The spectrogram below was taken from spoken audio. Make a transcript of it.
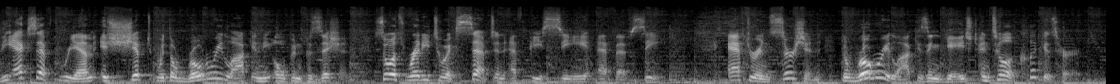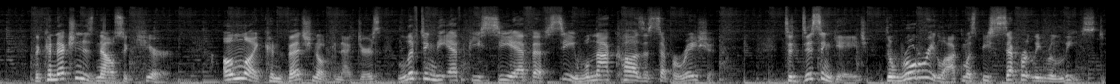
The XF3M is shipped with a rotary lock in the open position, so it's ready to accept an FPC FFC. After insertion, the rotary lock is engaged until a click is heard. The connection is now secure. Unlike conventional connectors, lifting the FPC FFC will not cause a separation. To disengage, the rotary lock must be separately released.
